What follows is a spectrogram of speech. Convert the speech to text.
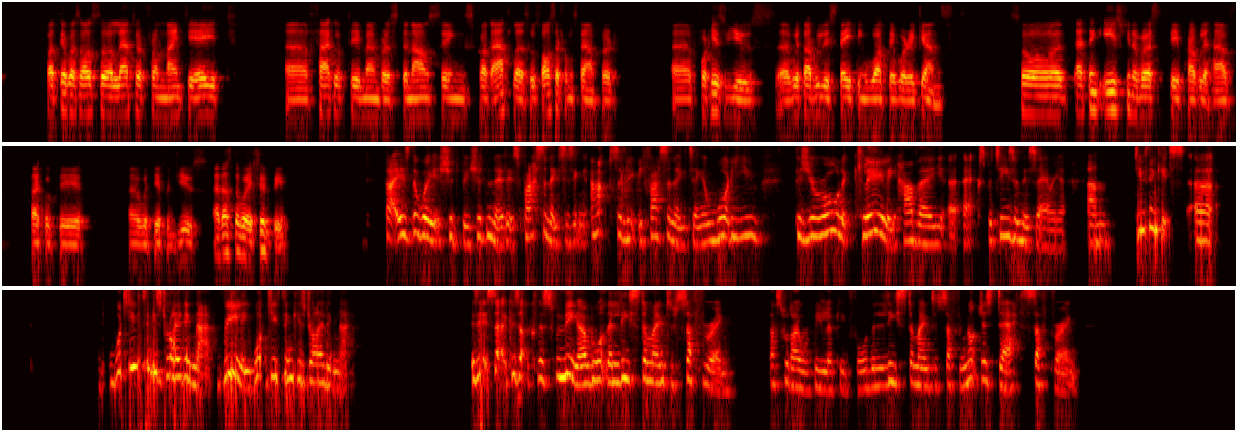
But there was also a letter from '98 uh, faculty members denouncing Scott Atlas, who's also from Stanford, uh, for his views uh, without really stating what they were against. So I think each university probably have faculty uh, with different views, and that's the way it should be. That is the way it should be, shouldn't it? It's fascinating, absolutely fascinating. And what do you? Because you're all clearly have a, a, expertise in this area. Um, do you think it's uh, what do you think is driving that? Really, what do you think is driving that? Is it because for me, I would want the least amount of suffering. That's what I would be looking for the least amount of suffering, not just death, suffering.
